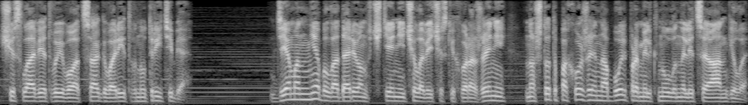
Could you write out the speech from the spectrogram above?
тщеславие твоего отца говорит внутри тебя». Демон не был одарен в чтении человеческих выражений, но что-то похожее на боль промелькнуло на лице ангела,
